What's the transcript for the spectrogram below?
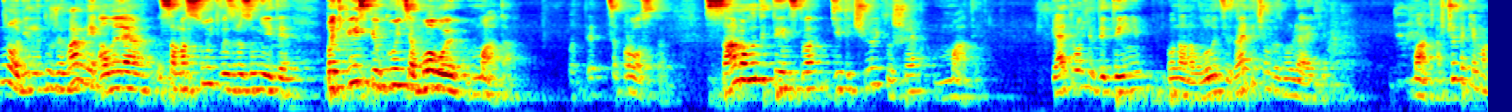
ну він не дуже гарний, але сама суть, ви зрозумієте, батьки спілкуються мовою мата. От це просто. З самого дитинства діти чують лише мати. П'ять років дитині, вона на вулиці, знаєте, чим розмовляють їм? Мат. А що таке мат?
